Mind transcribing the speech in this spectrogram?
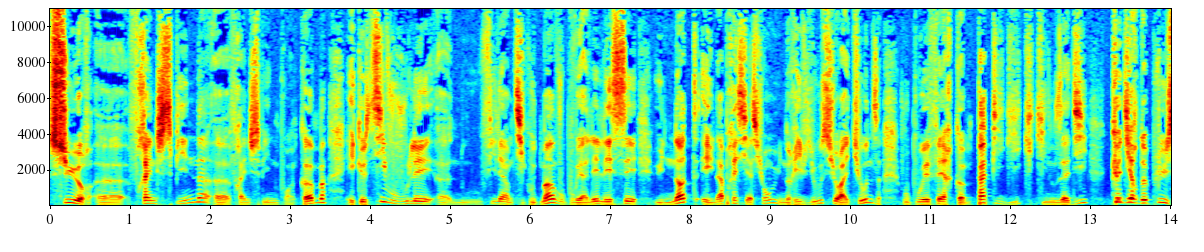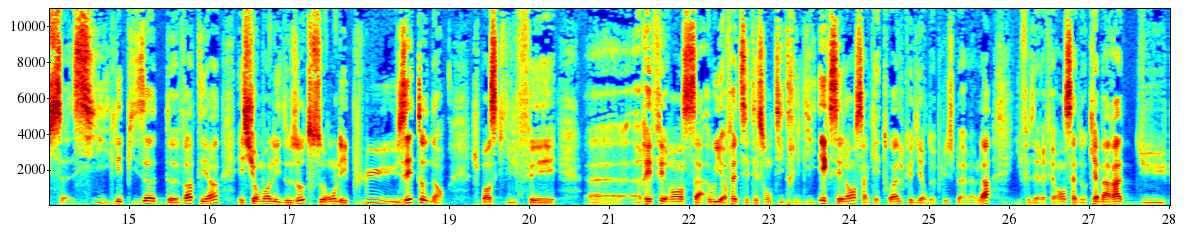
sur euh, FrenchSpin, euh, FrenchSpin.com, et que si vous voulez nous filer un petit coup de main, vous pouvez aller laisser une note et une appréciation, une review sur iTunes. Vous pouvez faire comme Papy Geek qui nous a dit que dire de plus si l'épisode 21 et sûrement les deux autres seront les plus étonnants? Je pense qu'il fait référence à oui en fait c'était son titre il dit excellent 5 étoiles que dire de plus blablabla il faisait référence à nos camarades du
